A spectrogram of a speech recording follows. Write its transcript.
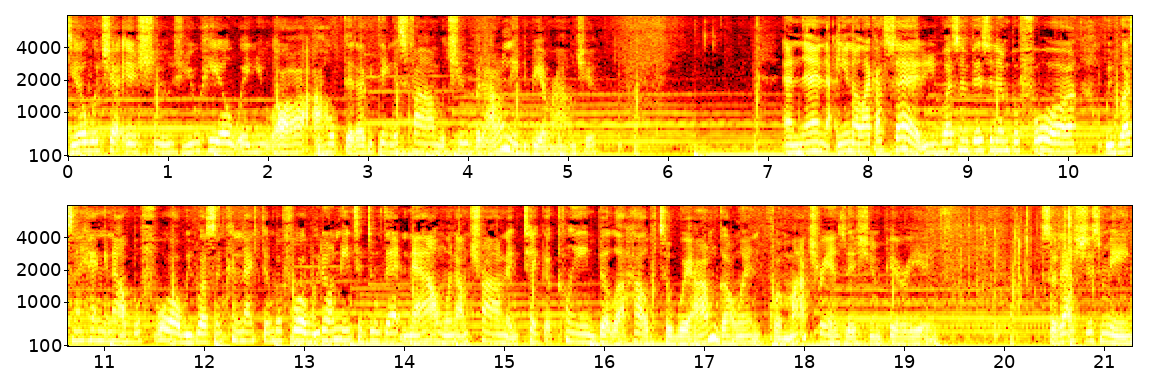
deal with your issues you heal where you are i hope that everything is fine with you but i don't need to be around you and then, you know, like I said, you wasn't visiting before, we wasn't hanging out before, we wasn't connecting before. We don't need to do that now when I'm trying to take a clean bill of health to where I'm going for my transition period. So that's just me.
